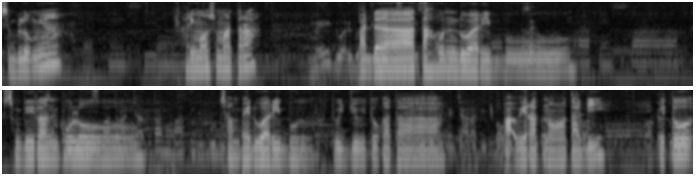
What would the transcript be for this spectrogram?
Sebelumnya harimau Sumatera pada tahun 2090 sampai 2007 itu kata Pak Wiratno tadi itu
